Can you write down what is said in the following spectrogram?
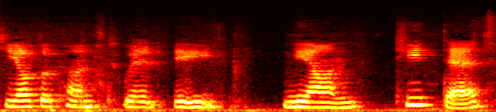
She also comes with a neon teeth test.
